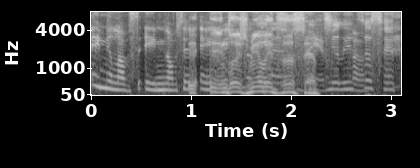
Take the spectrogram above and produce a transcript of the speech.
em, 19, em, 19, em, em 2017. 2017.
